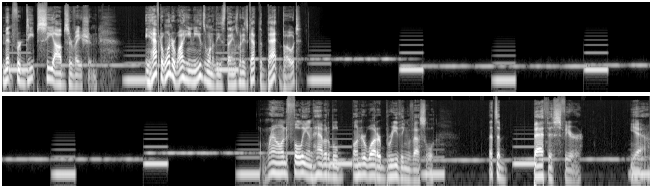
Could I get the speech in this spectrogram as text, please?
meant for deep sea observation. You have to wonder why he needs one of these things when he's got the bat boat. Round, fully inhabitable underwater breathing vessel. That's a bathysphere. Yeah.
